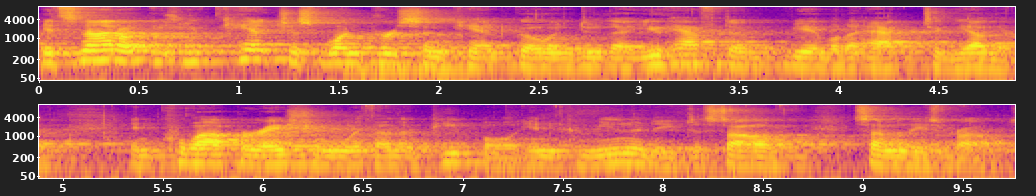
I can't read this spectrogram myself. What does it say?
it's not a, you can't just one person can't go and do that. You have to be able to act together in cooperation with other people in community to solve some of these problems.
